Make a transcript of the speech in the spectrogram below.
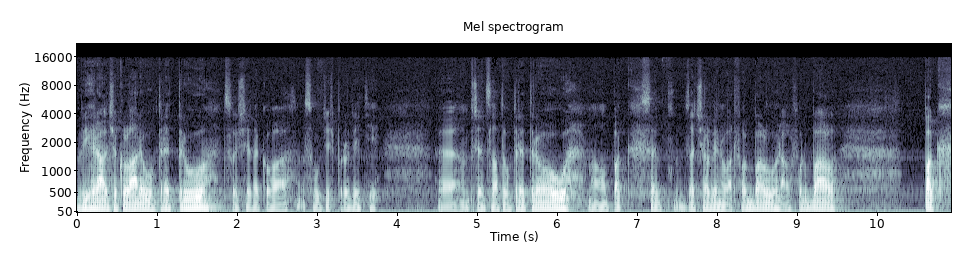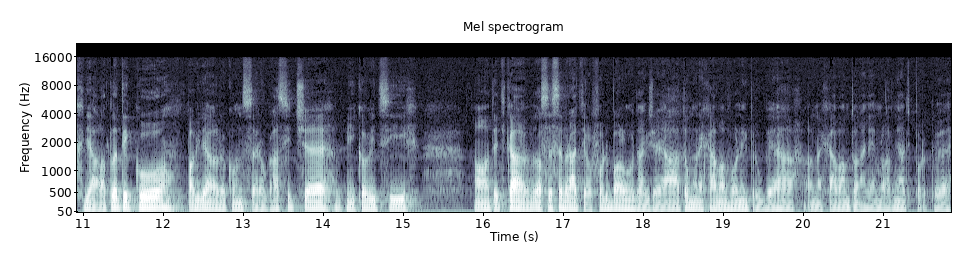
vyhrál čokoládovou tretru, což je taková soutěž pro děti eh, před zlatou tretrou. No, pak se začal věnovat fotbalu, hrál fotbal, pak dělal atletiku, pak dělal dokonce rok hasiče v Míkovicích. No, teďka zase se vrátil fotbalu, takže já tomu nechávám volný průběh a, nechávám to na něm, hlavně ať sportuje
